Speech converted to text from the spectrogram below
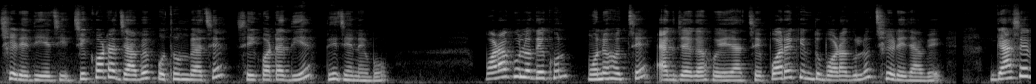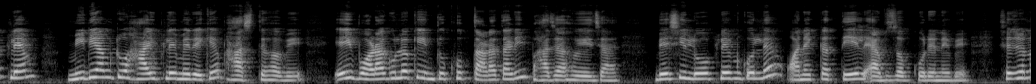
ছেড়ে দিয়েছি। যে কটা যাবে প্রথম ব্যাচে, সেই কটা দিয়ে ভেজে নেব। বড়াগুলো দেখুন, মনে হচ্ছে এক জায়গা হয়ে যাচ্ছে। পরে কিন্তু বড়াগুলো ছেড়ে যাবে। গ্যাসের ফ্লেম মিডিয়াম টু হাই ফ্লেমে রেখে ভাজতে হবে। এই বড়াগুলো কিন্তু খুব তাড়াতাড়ি ভাজা হয়ে যায়। বেশি লো ফ্লেম করলে অনেকটা তেল অ্যাবজর্ব করে নেবে। সেজন্য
